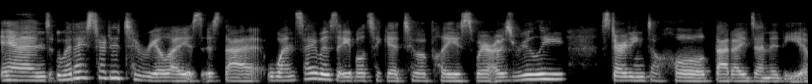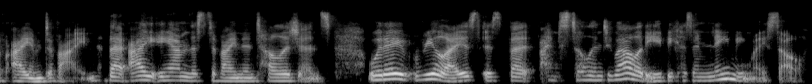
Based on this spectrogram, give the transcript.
And what I started to realize is that once I was able to get to a place where I was really starting to hold that identity of I am divine, that I am this divine intelligence, what I realized is that I'm still in duality because I'm naming myself.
